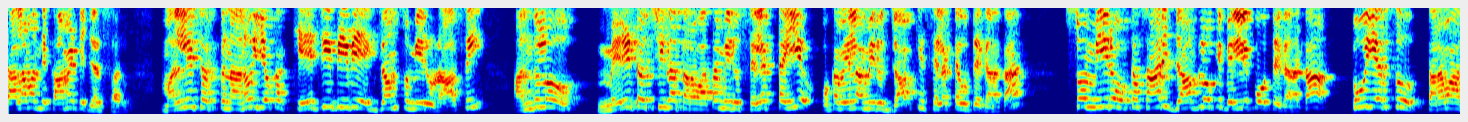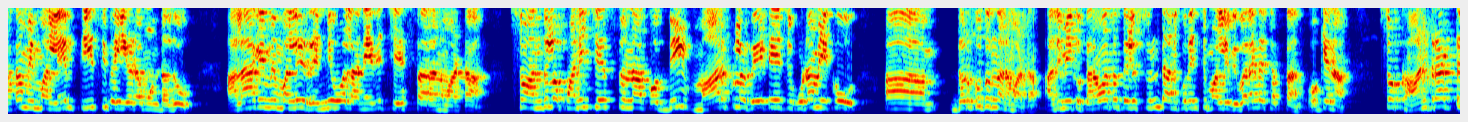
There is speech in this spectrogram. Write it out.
చాలా మంది కామెంట్ చేస్తారు మళ్ళీ చెప్తున్నాను ఈ యొక్క కేజీబీబీ ఎగ్జామ్స్ మీరు రాసి అందులో మెరిట్ వచ్చిన తర్వాత మీరు సెలెక్ట్ అయ్యి ఒకవేళ మీరు జాబ్కి సెలెక్ట్ అవుతే గనక సో మీరు ఒకసారి జాబ్లోకి వెళ్ళిపోతే గనక టూ ఇయర్స్ తర్వాత మిమ్మల్ని ఏం తీసివేయడం ఉండదు. అలాగే మిమ్మల్ని రెన్యువల్ అనేది చేస్తారనమాట సో అందులో పని చేస్తున్న కొద్దీ మార్కుల వేటేజ్ కూడా మీకు ఆ దొరుకుతుంది అనమాట అది మీకు తర్వాత తెలుస్తుంది. దాని గురించి మళ్ళీ వివరంగా చెప్తాను. ఓకేనా? సో కాంట్రాక్ట్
